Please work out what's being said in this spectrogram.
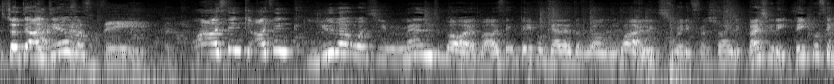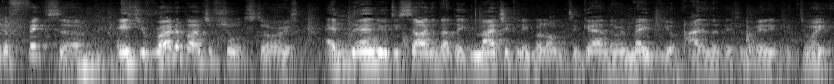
so the idea of a Conveyed well, I think I think you know what you meant by it, but I think people get it the wrong way. It's really frustrating. Basically, people think a fixer is you write a bunch of short stories and then you decided that they magically belong together and maybe you added a little bit in between.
